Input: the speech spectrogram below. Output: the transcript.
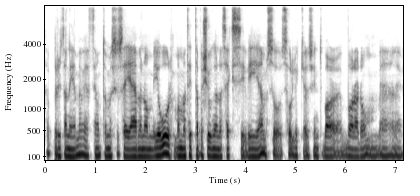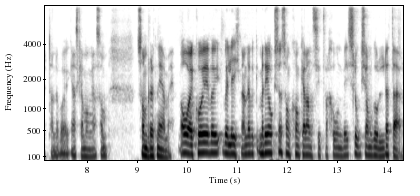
Så att bryta ner mig vet jag inte om jag ska säga. Även om, jo, om man tittar på 2006 i VM så, så lyckades ju inte bara, bara de. Eh, utan det var ju ganska många som, som bröt ner mig. AIK är väl- väl liknande, men det är också en sån konkurrenssituation. Vi slogs ju om guldet där.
